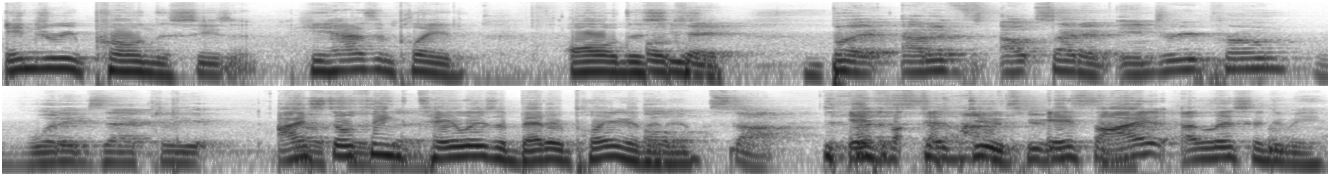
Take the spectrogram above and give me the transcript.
injury prone this season. He hasn't played all this season. okay, but out of outside of injury prone, what exactly? I still think there? Taylor's a better player than him. Oh, stop! if Stop, dude, dude, if stop. I uh, listen to me,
